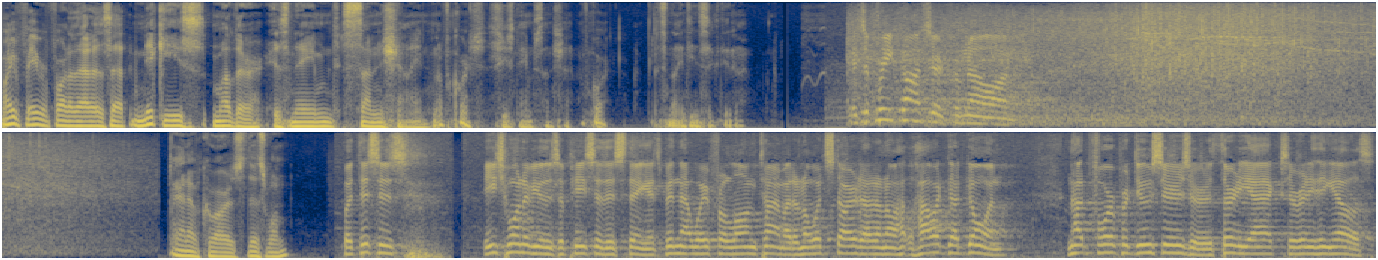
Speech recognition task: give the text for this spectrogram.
My favorite part of that is that Nikki's mother is named Sunshine. Of course, she's named Sunshine. Of course. It's 1969. It's a free concert from now on. And of course, this one. But this is, each one of you is a piece of this thing. It's been that way for a long time. I don't know what started, I don't know how, how it got going. Not four producers or 30 acts or anything else.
